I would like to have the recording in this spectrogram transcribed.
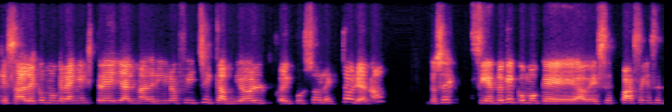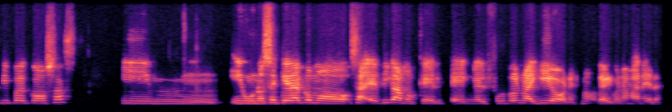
que sale como gran estrella, al Madrid lo ficha y cambió el curso de la historia, ¿no? Entonces siento que como que a veces pasan ese tipo de cosas y, mm, y uno se queda como, o sea, eh, digamos que el- en el fútbol no hay guiones, ¿no? De alguna manera.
